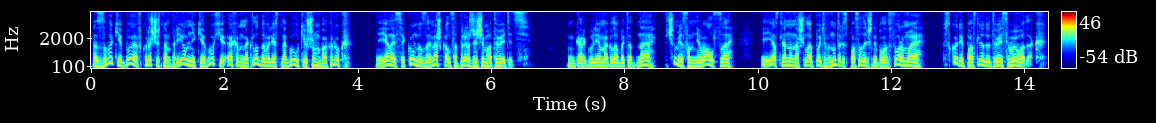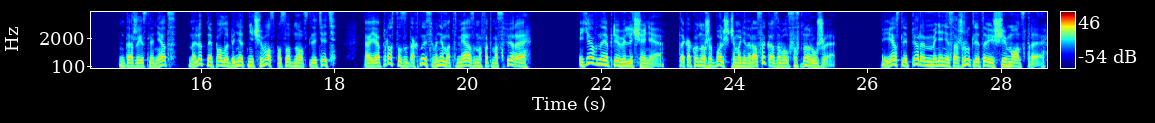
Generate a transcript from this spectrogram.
Звуки боя в крошечном приемнике в ухе эхом накладывались на гулкий шум вокруг, и я на секунду замешкался, прежде чем ответить. Гаргуле могла быть одна, в чем я сомневался, и если она нашла путь внутрь посадочной платформы, вскоре последует весь выводок. Даже если нет, на лётной палубе нет ничего, способного взлететь, а я просто задохнусь в нем от миазмов атмосферы. Явное преувеличение, так как он уже больше, чем один раз оказывался снаружи. Если первым меня не сожрут летающие монстры.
